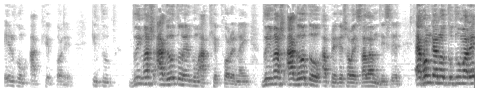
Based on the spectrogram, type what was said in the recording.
এরকম আক্ষেপ করে। কিন্তু দুই মাস আগেও তো এরকম আক্ষেপ করে নাই। দুই মাস আগেও তো আপনাকে সবাই সালাম দিছে। এখন কেন তুতু মারে?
